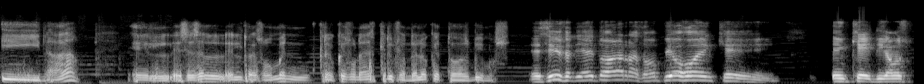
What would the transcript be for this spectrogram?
y nada, ese es el, el, resumen, creo que es una descripción de lo que todos vimos. Eh, sí, usted tiene toda la razón, Piojo, en que en que, digamos,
